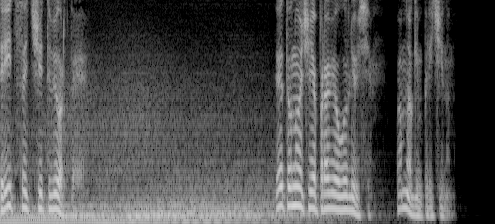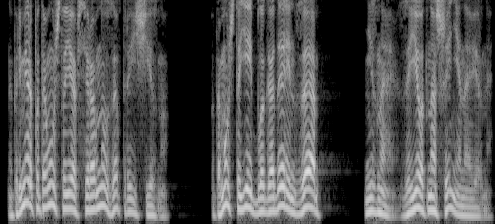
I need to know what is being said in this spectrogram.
34 Эту ночь я провел у Люси. По многим причинам. Например, потому что я все равно завтра исчезну. Потому что ей благодарен за... Не знаю, за ее отношения, наверное.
